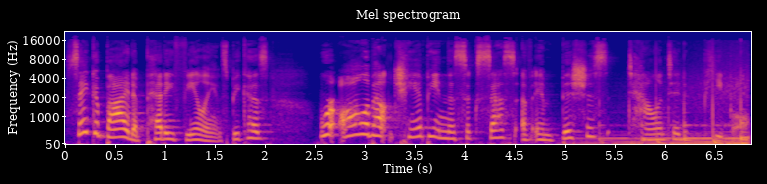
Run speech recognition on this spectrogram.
Say goodbye to petty feelings because we're all about championing the success of ambitious, talented people.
